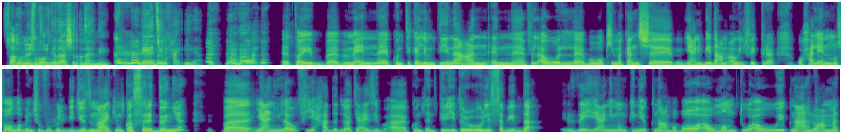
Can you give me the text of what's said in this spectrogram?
صح ومش بقول. كده عشان أنا هناك هي دي الحقيقة آه، طيب بما إن كنت كلمتينا عن إن في الأول باباكي ما كانش يعني بيدعم قوي الفكرة وحاليا ما شاء الله بنشوفه في ال videos معاكي مكسر الدنيا فيعني لو في حد دلوقتي عايز يبقى content creator ولسه بيبدأ إزاي يعني ممكن يقنع باباه أو مامته أو يقنع أهله عامةً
